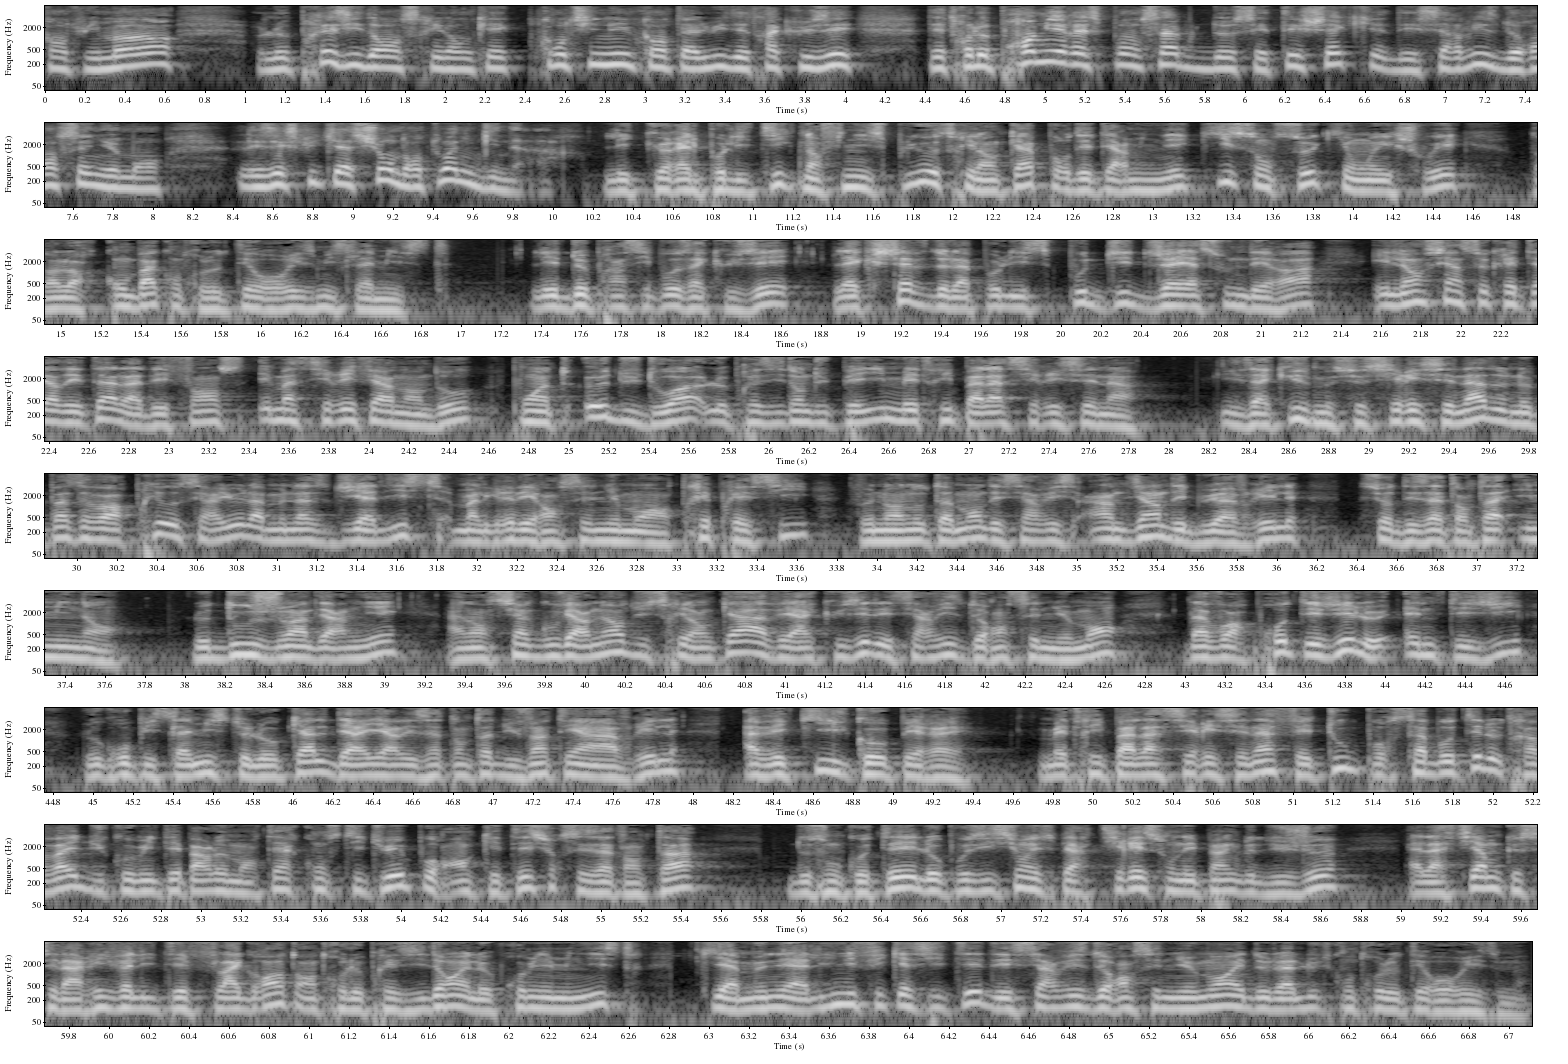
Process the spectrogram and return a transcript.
258 morts. Le président sri-lankais continue quant à lui d'être accusé d'être le premier responsable de cet échec des services de renseignement. Les explications d'Antoine Guinard. Les querelles politiques n'en finissent plus au Sri Lanka pour déterminer qui sont ceux qui ont échoué dans leur combat contre le terrorisme islamiste. Les deux principaux accusés, l'ex-chef de la police Pujit Jayasundera et l'ancien secrétaire d'État à la Défense Emasiri Fernando, pointent eux du doigt le président du pays Metripala Sirisena. Ils accusent M. Sirisena de ne pas avoir pris au sérieux la menace djihadiste malgré des renseignements très précis venant notamment des services indiens début avril sur des attentats imminents. Le 12 juin dernier, un ancien gouverneur du Sri Lanka avait accusé les services de renseignement d'avoir protégé le NTJ, le groupe islamiste local derrière les attentats du 21 avril, avec qui il coopérait. Maître Ipala Serisena fait tout pour saboter le travail du comité parlementaire constitué pour enquêter sur ces attentats. De son côté, l'opposition espère tirer son épingle du jeu. Elle affirme que c'est la rivalité flagrante entre le président et le premier ministre qui a mené à l'inefficacité des services de renseignement et de la lutte contre le terrorisme.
